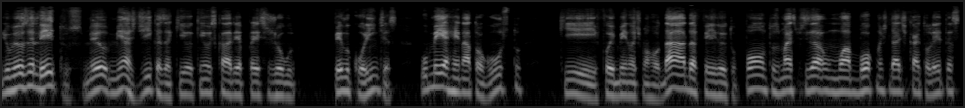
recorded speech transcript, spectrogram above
E os meus eleitos, meu, minhas dicas aqui, quem eu escalaria para esse jogo pelo Corinthians, o meia Renato Augusto, que foi bem na última rodada, fez oito pontos, mas precisa uma boa quantidade de cartoletas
